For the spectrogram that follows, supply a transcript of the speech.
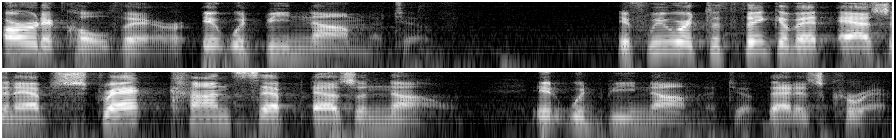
article there, it would be nominative. If we were to think of it as an abstract concept as a noun, it would be nominative. That is correct.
